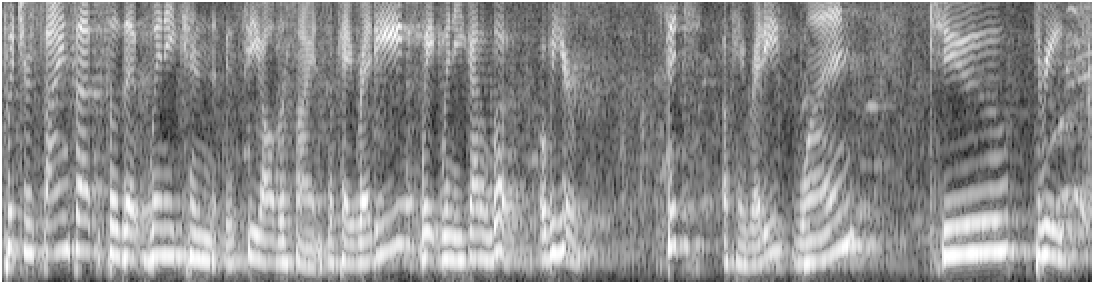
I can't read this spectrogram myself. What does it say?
put your signs up so that Winnie can see all the signs. Okay, ready? Wait, Winnie, you gotta look. Over here. Sit. Okay, ready? One, two, three.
